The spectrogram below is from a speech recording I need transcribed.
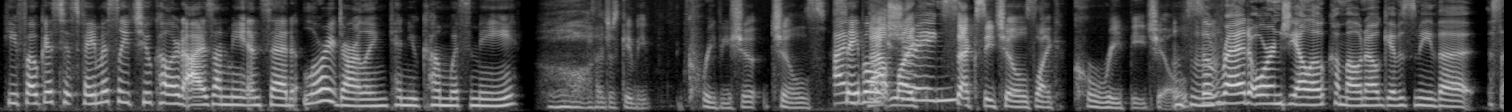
He focused his famously two colored eyes on me and said, Lori, darling, can you come with me? Oh, that just gave me creepy sh- chills. I'm Sable- Not like sexy chills, like creepy chills. the red, orange, yellow kimono gives me the si-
